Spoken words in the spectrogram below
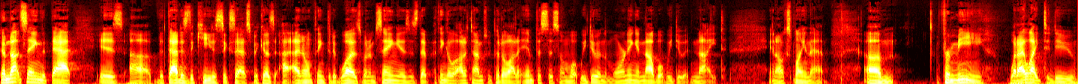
Now, I'm not saying that that is uh, that that is the key to success because I, I, don't think that it was. What I'm saying is is that I think a lot of times we put a lot of emphasis on what we do in the morning and not what we do at night, and I'll explain that. Um, for me, what I like to do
